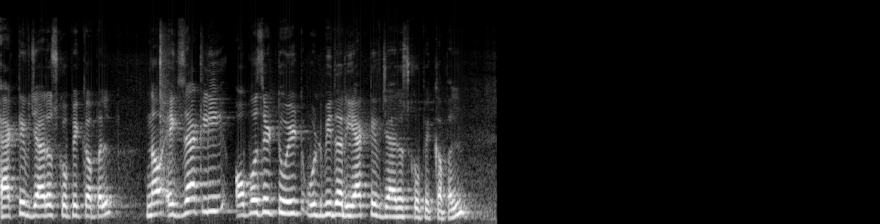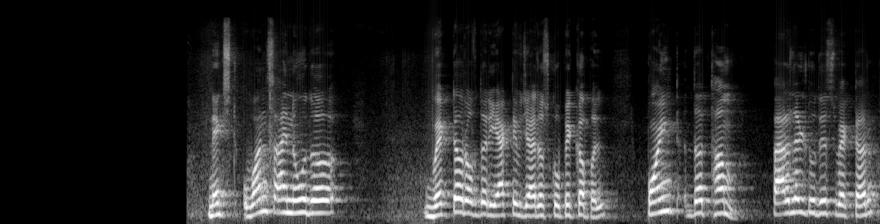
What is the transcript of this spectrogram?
active gyroscopic couple. Now exactly opposite to it would be the reactive gyroscopic couple. Next, once I know the vector of the reactive gyroscopic couple, point the thumb parallel to this vector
